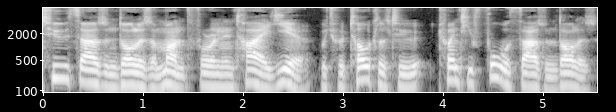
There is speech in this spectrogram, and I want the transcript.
$2,000 a month for an entire year, which would total to $24,000.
